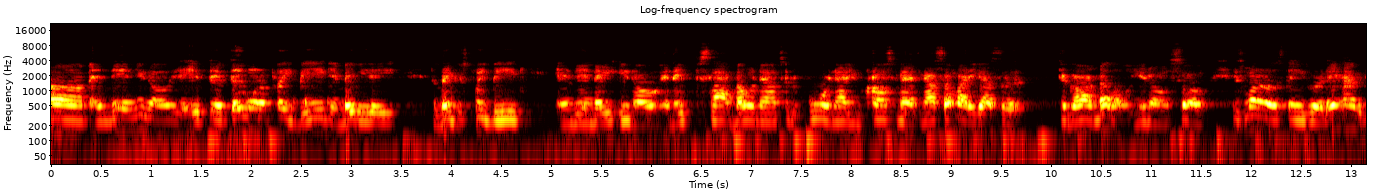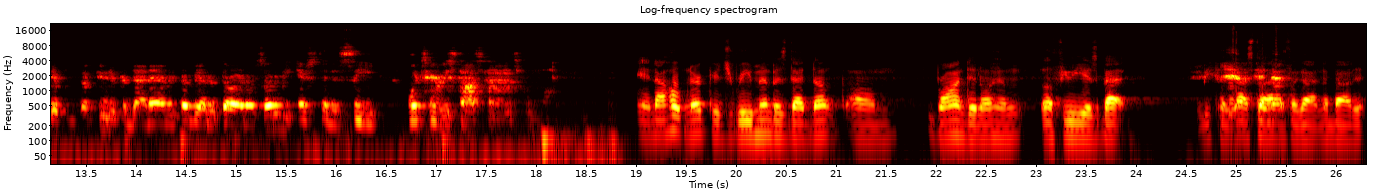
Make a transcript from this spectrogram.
Um, and then, you know, if, if they want to play big and maybe they, the Lakers play big, and then they, you know, and they slide Melo down to the four, now you cross match. Now somebody got to to guard Melo, you know. So it's one of those things where they have a, different, a few different dynamics. They'll be able to throw it up. So it'll be interesting to see what Terry Stotts has for. And I hope Nurkic remembers that dunk um, Bron did on him a few years back because yeah, I still haven't forgotten about it.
